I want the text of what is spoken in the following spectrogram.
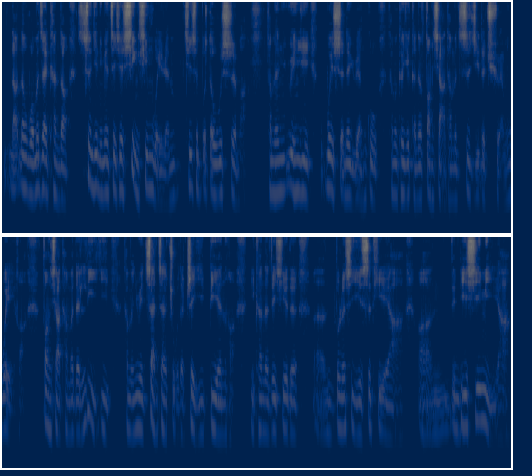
那那我们再看到圣经里面这些信心伟人，其实不都是吗？他们愿意为神的缘故，他们可以可能放下他们自己的权位哈，放下他们的利益，他们愿意站在主的这一边哈。你看到这些的，嗯，不论是以斯帖啊，啊，尼西米呀，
